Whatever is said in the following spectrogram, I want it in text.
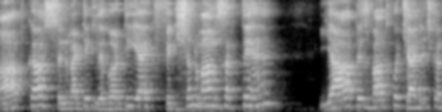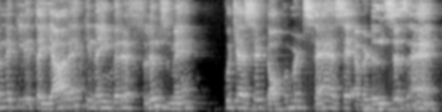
आपका सिनेमेटिक लिबर्टी या एक फिक्शन मान सकते हैं? या आप इस बात को चैलेंज करने के लिए तैयार हैं कि नहीं, मेरे फिल्म्स में कुछ ऐसे डॉक्यूमेंट्स हैं, ऐसे एविडेंसेस हैं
